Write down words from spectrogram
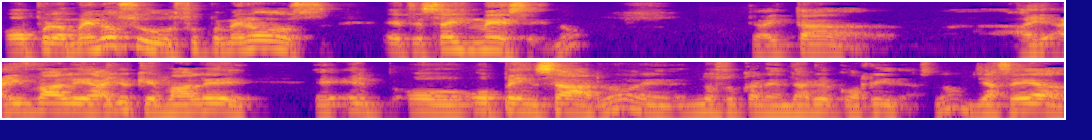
O pelo menos sus su primeros este, seis meses, ¿no? Ahí está, ahí, ahí vale algo que vale el, o, o, pensar ¿no? en nuestro calendario de corridas, ¿no? ya sea,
